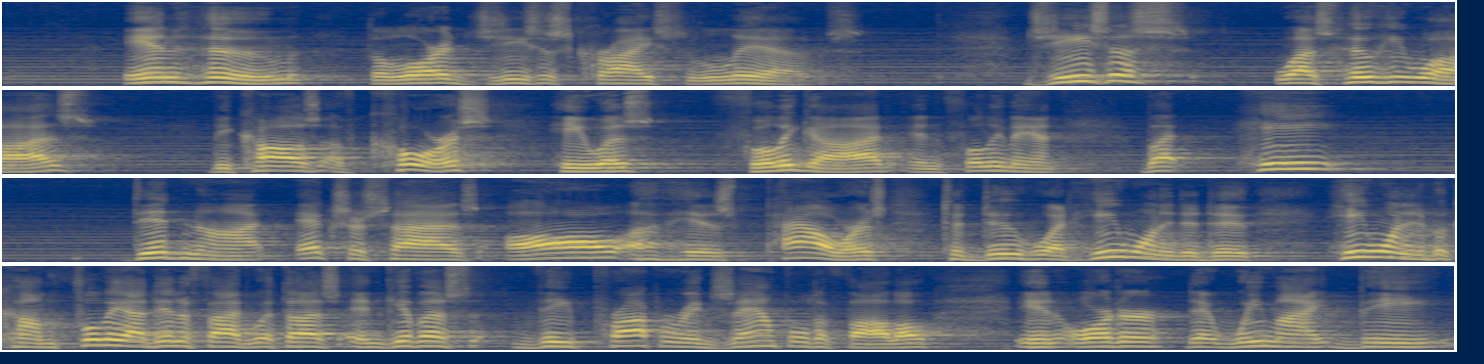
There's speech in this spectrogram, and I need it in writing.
in whom the Lord Jesus Christ lives. Jesus was who he was because, of course, he was fully God and fully man, but he did not exercise all of his powers to do what he wanted to do. He wanted to become fully identified with us and give us the proper example to follow in order that we might be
